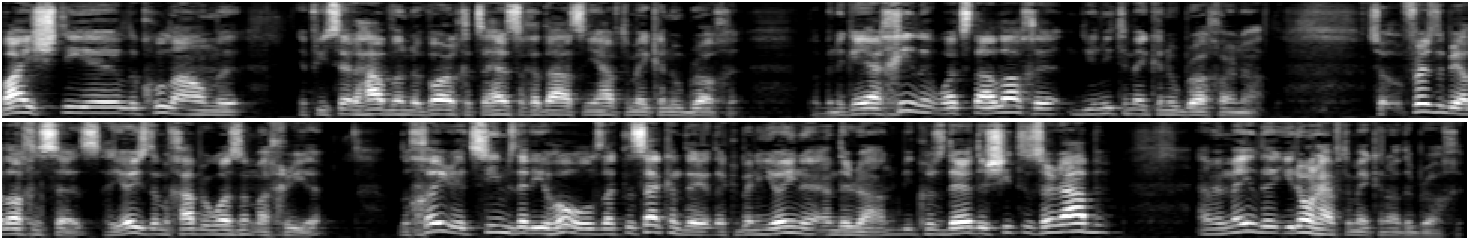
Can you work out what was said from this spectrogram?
By shtia lekula alma, if you said havla nevarch, it's a hesach hadas, and you have to make a new bracha. But b'negei achile, what's the halacha? Do you need to make a new bracha or not? So first the halacha says, hayoyz the mechaber wasn't machriya. L'chayr, it seems that he holds like the second day, like Ben Yoina and the Ran, because they're the shitas harabim, and in Mele, you don't have to make another bracha.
